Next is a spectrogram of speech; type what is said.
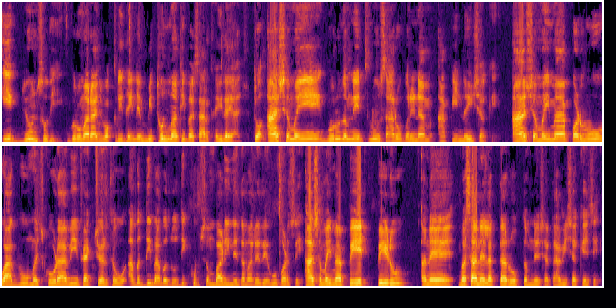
એક જૂન સુધી ગુરુ મહારાજ વક્રી થઈને મિથુનમાંથી પસાર થઈ રહ્યા છે. તો આ સમયે ગુરુ તમને એટલું સારું પરિણામ આપી નહીં શકે. આ સમયમાં પડવું, વાગવું, મચકોડાવી, ફ્રેક્ચર થવું, આ બધી બાબતોથી ખૂબ સંભાળીને તમારે રહેવું પડશે. આ સમયમાં પેટ પેડું અને મસાને લગતા રોગ તમને સતાવી શકે છે.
